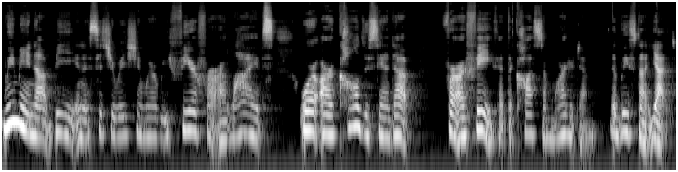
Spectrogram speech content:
We may not be in a situation where we fear for our lives or are called to stand up for our faith at the cost of martyrdom, at least not yet.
